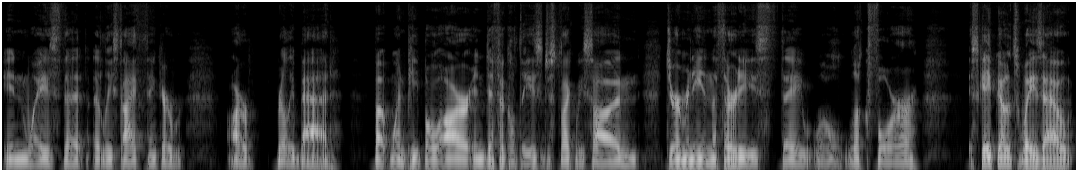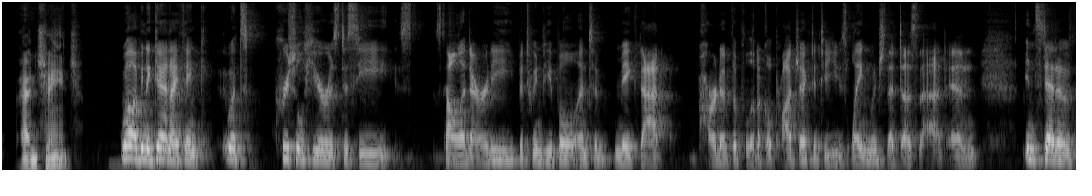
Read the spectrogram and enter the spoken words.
in ways that at least I think are are really bad. But when people are in difficulties, just like we saw in Germany in the 30s, they will look for scapegoats, ways out, and change. Well, I mean, again, I think what's crucial here is to see solidarity between people and to make that part of the political project and to use language that does that. And instead of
